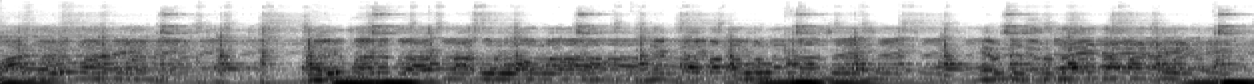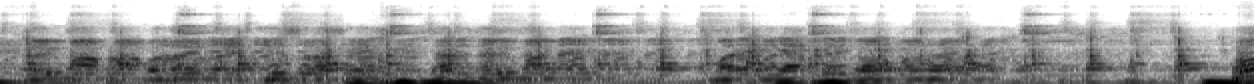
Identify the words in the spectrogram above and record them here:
માં જય મારે પ્રાર્થના કરો અમારા જેટલા પણ ગુરુમાં છે. એમને સદાયના માટે જયમાં આપણા બધાયને ખુશ રાખે. ત્યારે જયમાને મારે યાદ કરી ગાવાનું થાય. હો!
